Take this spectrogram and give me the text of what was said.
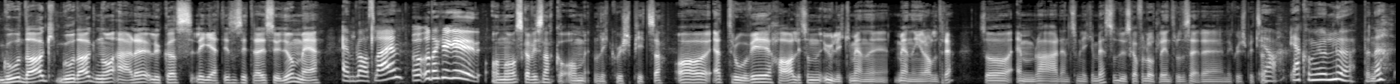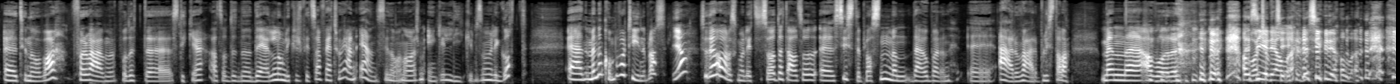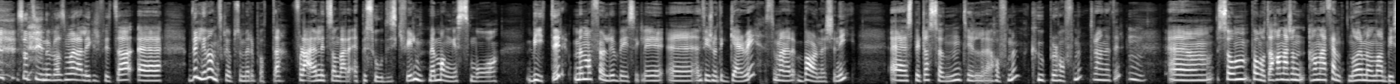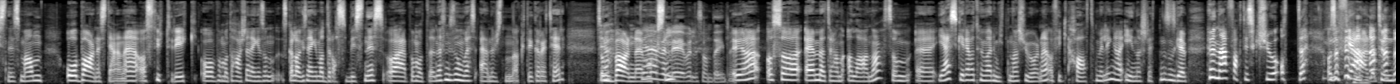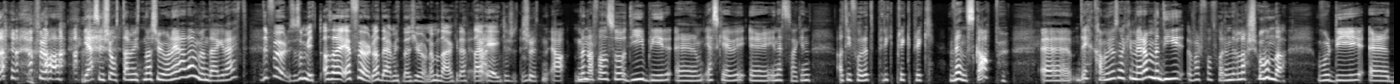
God dag, god dag. Nå er det Lukas Ligeti som sitter her i studio med Embla Aaslein. Og Oda Krüger. Og nå skal vi snakke om licorice pizza. Og jeg tror vi har litt sånn ulike meninger alle tre. Så Embla er den som liker den best, så du skal få lov til å introdusere licorice pizza. Ja, jeg kom jo løpende eh, til Nova for å være med på dette stikket, altså denne delen om licorice pizza, for jeg tror jeg er den eneste i Nova nå som egentlig liker den sånn veldig godt. Eh, men den kom på vår tiendeplass, så det overrasker meg litt. Så dette er altså eh, sisteplassen, men det er jo bare en eh, ære å være på lista, da. Men eh, av vår det, sier de alle. Det sier de alle. Så tiendeplassen vår er Licorice Pizza. Eh, veldig vanskelig å oppsummere plottet, for det er en litt sånn der episodisk film med mange små biter. Men man følger basically eh, en fyr som heter Gary, som er barnegeni. Eh, spilt av sønnen til Hoffman. Cooper Hoffman, tror jeg han heter. Eh, som på en måte, han er, sånn, han er 15 år, men han er businessmann og barnestjerne og styrtrik og på en måte har sin egen, sånn, skal lage sin egen madrassbusiness og er på en måte nesten sånn Wes Anderson-aktig karakter. Som Ja, Det er veldig, veldig sant, egentlig. Ja, og så eh, møter han Alana, som eh, Jeg skrev at hun var i midten av 20-årene og fikk hatmelding av Ina Sletten, som skrev hun er faktisk 28! Og så fjernet hun det. Fra Jeg syns 28 er midten av 20-årene, jeg, da, men det er greit. Det føles jo som midt Altså, Jeg føler at det er midten av 20-årene, men det er jo ikke det. Det er jo egentlig slutten. Slutten, ja. Men i hvert fall så de blir eh, Jeg skrev eh, i nettsaken at de får et prikk, prikk, prikk vennskap. Eh, det kan vi jo snakke mer om, men de i hvert fall får en relasjon, da. Hvor de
